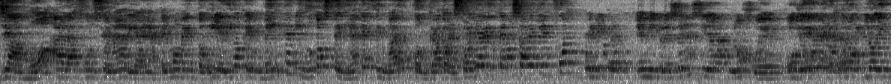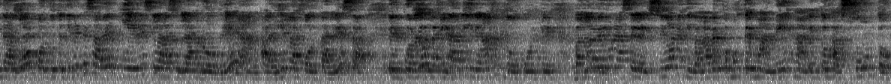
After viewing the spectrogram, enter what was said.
llamó a la funcionaria en aquel momento y le dijo que en 20 minutos tenía que firmar un contrato al sol ya usted no sabe quién fue. En mi, en mi presencia no fue. Ok, pero lo, lo indagó porque usted tiene que saber quiénes las, las rodean ahí en la fortaleza. El pueblo la está mirando porque van a haber unas elecciones y van a ver cómo usted maneja estos asuntos.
